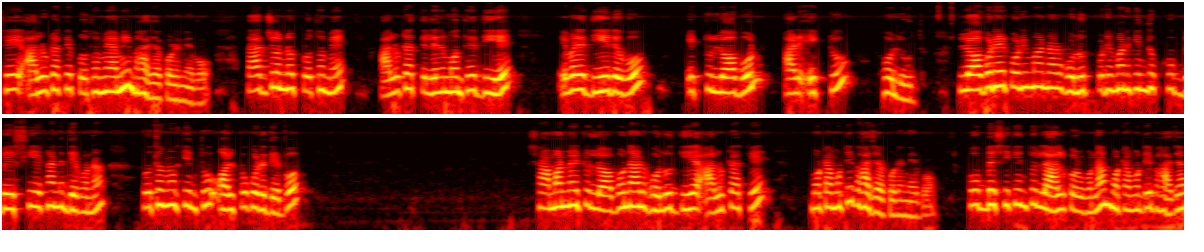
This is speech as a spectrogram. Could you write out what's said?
সেই আলুটাকে প্রথমে আমি ভাজা করে নেব। তার জন্য প্রথমে আলুটা তেলের মধ্যে দিয়ে এবারে দিয়ে দেব একটু লবণ আর একটু হলুদ। লবণের পরিমাণ আর হলুদ পরিমাণ কিন্তু খুব বেশি এখানে দেব না। প্রথমেও কিন্তু অল্প করে দেব। সামান্য একটু লবণ আর হলুদ দিয়ে আলুটাকে মোটামুটি ভাজা করে নেব। খুব বেশি কিন্তু লাল করব না, মোটামুটি ভাজা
